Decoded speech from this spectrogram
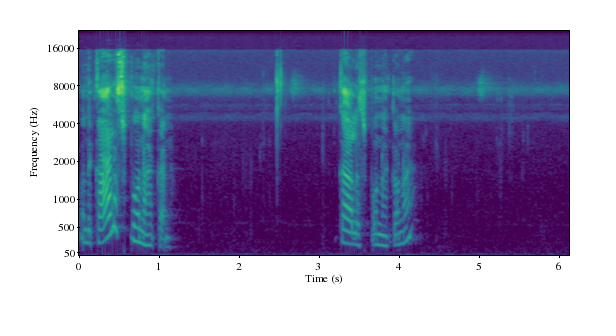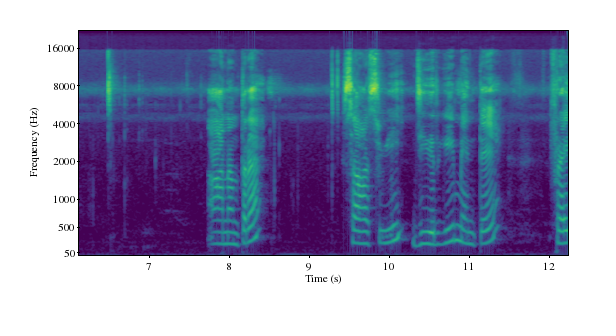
ಒಂದು ಕಾಲು ಸ್ಪೂನ್ ಹಾಕೋಣ ಕಾಲು ಸ್ಪೂನ್ ಹಾಕೋಣ. ಆನಂತರ ಸಾಸಿವೆ, ಜೀರಿಗೆ, ಮೆಂತೆ ಫ್ರೈ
